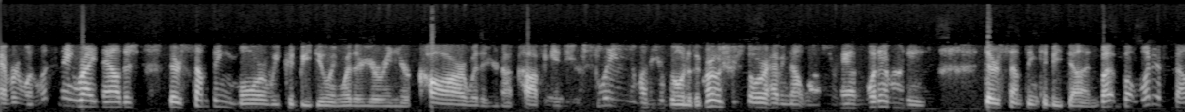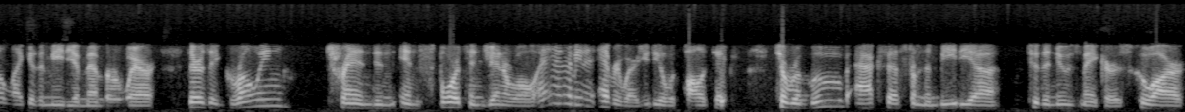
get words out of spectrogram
everyone listening right now. There's there's something more we could be doing, whether you're in your car, whether you're not coughing into your sleeve, whether you're going to the grocery store, having not washed your hands, whatever it is. There's something to be done. But but what it felt like as a media member, where there's a growing trend in, in sports in general, and I mean everywhere you deal with politics, to remove access from the media to the newsmakers who are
